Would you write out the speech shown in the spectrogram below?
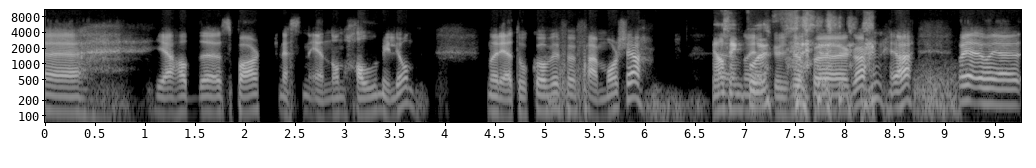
eh, jeg hadde spart nesten 1,5 million når jeg tok over for fem år siden. Ja, tenkt på det. Når jeg skulle kjøpe garn. Ja. Og, jeg, og jeg,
